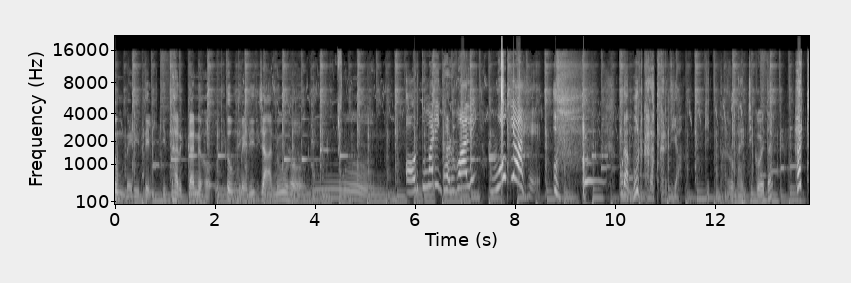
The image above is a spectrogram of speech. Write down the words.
तुम मेरी दिल की धड़कन हो तुम मेरी जानू हो। और तुम्हारी घरवाली वो क्या है? उफ, पूरा मूड खराब कर दिया। कितना रोमांटिक वेदर हट।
